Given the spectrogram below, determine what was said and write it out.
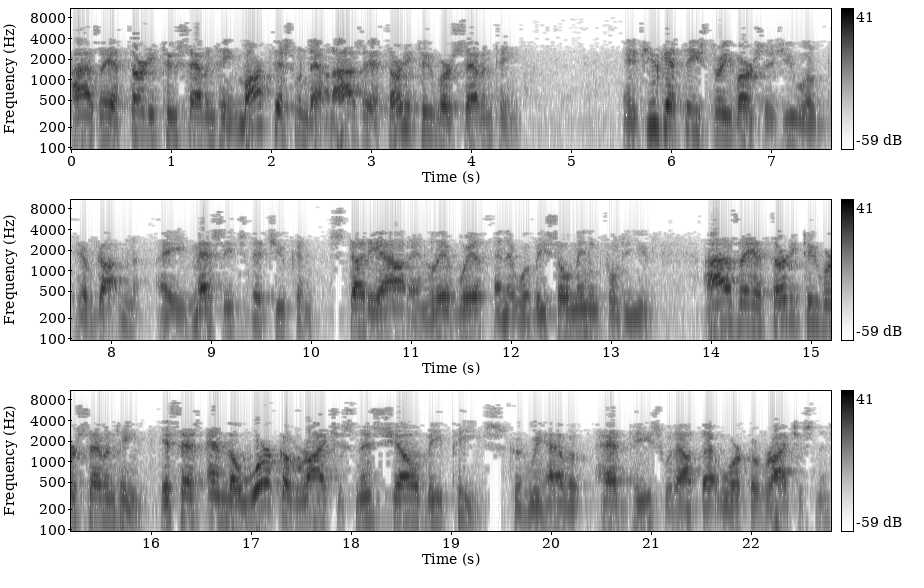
Isaiah 32:17. Mark this one down. Isaiah 32 verse 17. And if you get these three verses, you will have gotten a message that you can study out and live with and that will be so meaningful to you. Isaiah 32 verse 17. It says, And the work of righteousness shall be peace. Could we have had peace without that work of righteousness?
